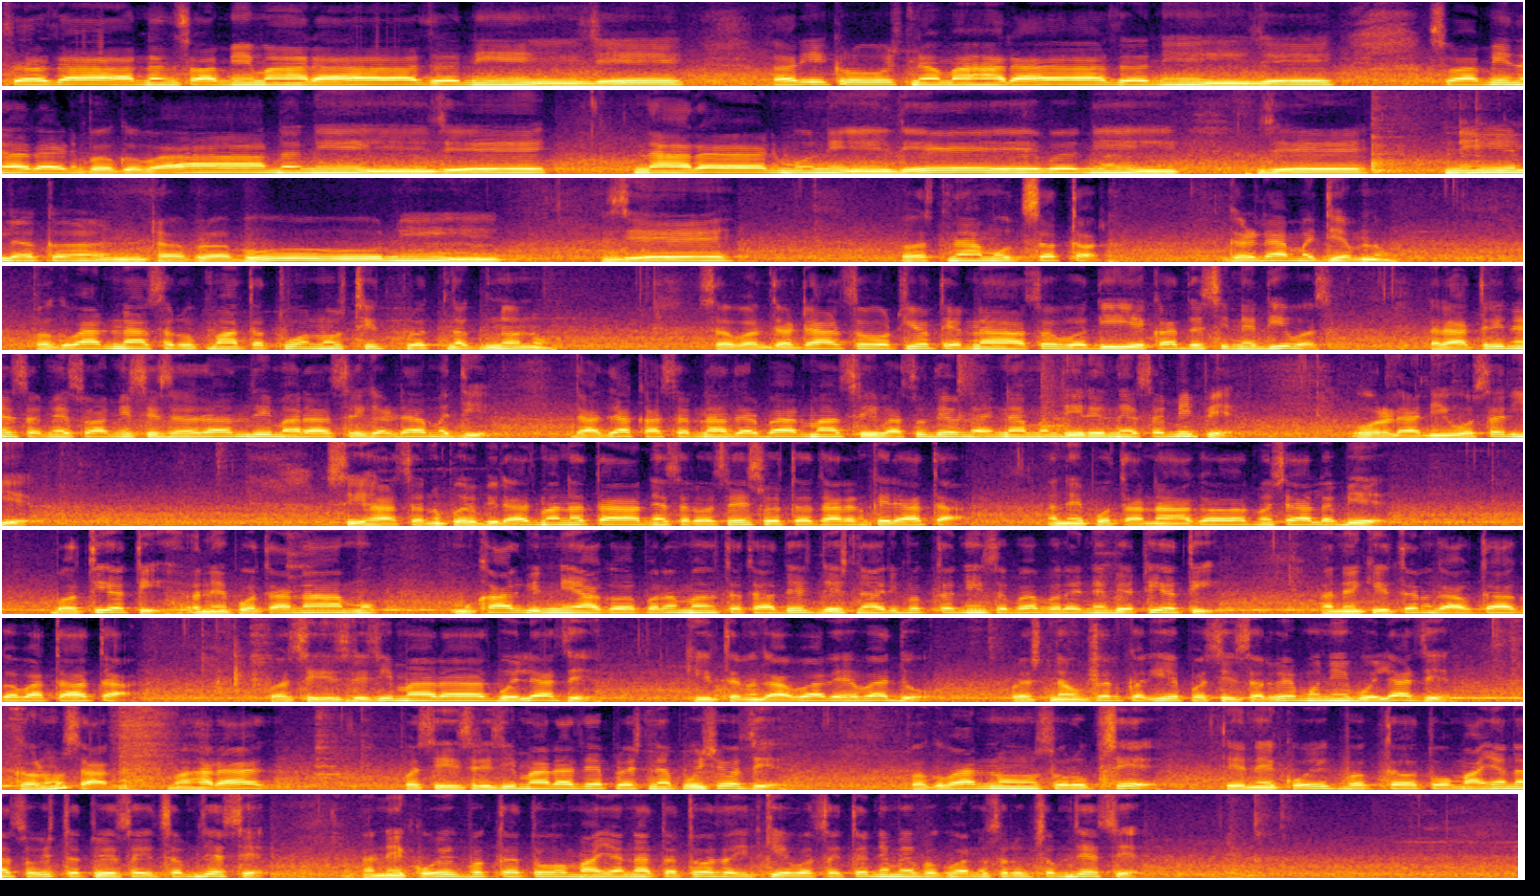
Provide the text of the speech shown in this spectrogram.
સહજાનંદ સ્વામી મહારાજની જય હરે કૃષ્ણ મહારાજની જય સ્વામિનારાયણ ભગવાનની જય નારાયણ મુનિ દેવની જય નીલકંઠ પ્રભુની જય વસનામુદ સત્તર ગરડા મધ્યમનું ભગવાનના સ્વરૂપમાં તત્વોનું સ્થિત પ્રત્નજ્ઞનું. સંવંત અઢારસો અઠ્યોતેરના આસોવદી એકાદશીને દિવસ, રાત્રિને સમયે સ્વામી શ્રી સદાનંદજી મહારાજ શ્રી ગરડા મધ્યે દાદા ખાસરના દરબારમાં શ્રી વાસુદેવ નાયના મંદિરને સમીપે, ઓરડાની ઓસરીએ. સિંહાસન ઉપર બિરાજમાન હતા અને સર્વશ્રેષ્ઠ વસ્ત્ર ધારણ કર્યા હતા અને પોતાના આગળ મશાલ બે બળતી હતી અને પોતાના મુખ, મુખારવિંદની આગળ પરમહંસ તથા દેશ, દેશના હરિભક્તની સભા ભરાઈને બેઠી હતી અને કીર્તન ગાવતા ગવાતા હતા. પછી શ્રીજી મહારાજ બોલ્યા છે, કીર્તન ગાવા રહેવા દો. પ્રશ્ન ઉત્તર કરીએ પછી સર્વે મુનિ બોલ્યા છે, ઘણું સારું, મહારાજ. પછી શ્રીજી મહારાજે પ્રશ્ન પૂછ્યો છે, ભગવાનનું સ્વરૂપ છે? તેને કોઈક ભક્ત તો માયાના ચોવીસ તત્વે સહિત સમજે છે. અને કોઈક ભક્ત તો માયાના તત્વ સહિત કેવળ ચૈતન્યમય ભગવાનનું સ્વરૂપ સમજે છે.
